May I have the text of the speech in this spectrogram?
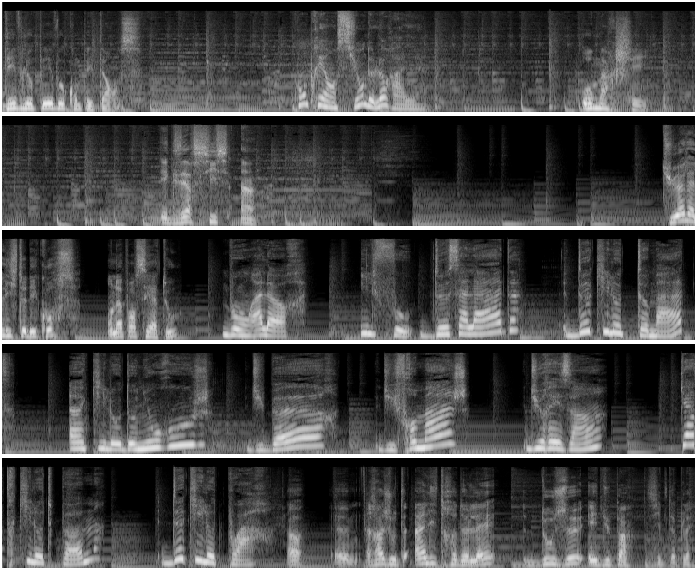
Développez vos compétences. Compréhension de l'oral. Au marché. Exercice 1. Tu as la liste des courses? On a pensé à tout? Bon, alors, il faut deux salades, 2 kilos de tomates, 1 kilo d'oignons rouges, du beurre, du fromage, du raisin, 4 kilos de pommes, 2 kilos de poires. Oh, euh, rajoute un litre de lait, 12 œufs et du pain, s'il te plaît.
